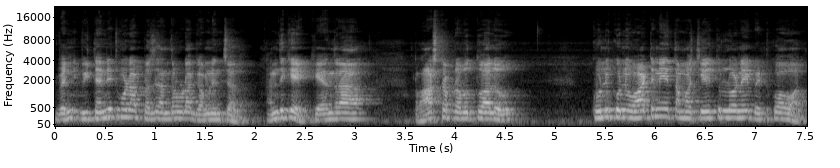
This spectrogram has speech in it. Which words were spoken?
ఇవన్నీ వీటన్నిటి కూడా ప్రజలందరూ కూడా గమనించాలి. అందుకే కేంద్ర రాష్ట్ర ప్రభుత్వాలు కొన్ని కొన్ని వాటిని తమ చేతుల్లోనే పెట్టుకోవాలి.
